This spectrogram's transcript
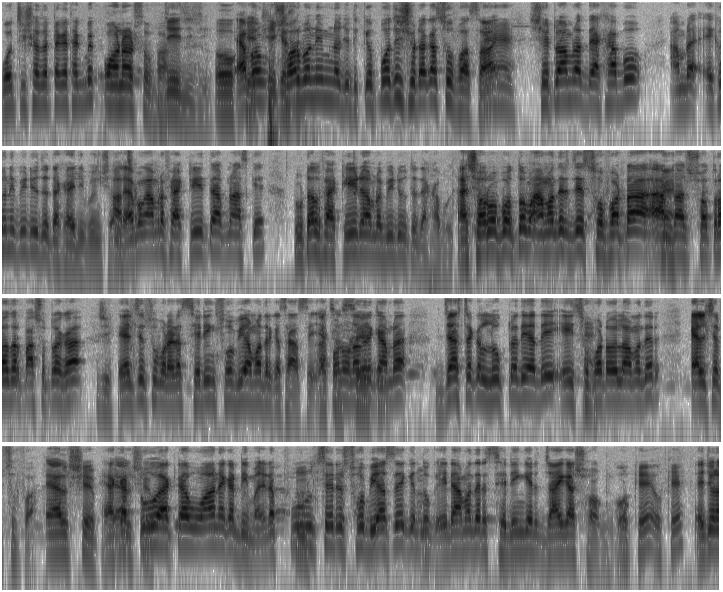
পঁচিশ হাজার টাকা থাকবে কর্নার সোফা জি জি জি। এবং সর্বনিম্ন যদি কেউ পঁচিশশো টাকা সোফা চায় হ্যাঁ। সেটা আমরা দেখাবো আমরা এখনই ভিডিওতে দেখাই দিব ইনশাল্লাহ আচ্ছা। এবং আমরা ফ্যাক্টরিতে আপনার আজকে টোটাল ফ্যাক্টরিটা আমরা ভিডিওতে দেখাবো। সর্বপ্রথম আমাদের যে সোফাটা আপনার সতেরো হাজার পাঁচশো টাকা হ্যাঁ। এলসি সোফা এটা সেটিং ছবি আমাদের কাছে আছে। এখন আচ্ছা, ওনাদেরকে আমরা জাস্ট একটা লুকটা দিয়ে দেই এই সোফাটা হলো আমাদের L shape sofa L shape একটা টু একটা ওয়ান একটা ডিমান এটা ফুল সেটের ছবি আছে কিন্তু এটা আমাদের সেটিং এর জায়গা সংকট ওকে ওকে। এই জন্য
